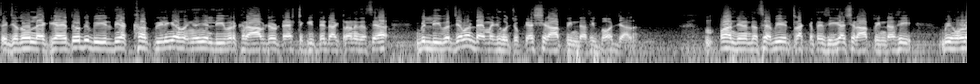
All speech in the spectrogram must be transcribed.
ਤੇ ਜਦੋਂ ਲੈ ਕੇ ਆਏ ਤੇ ਉਹਦੇ ਵੀਰ ਦੀਆਂ ਅੱਖਾਂ ਪੀਲੀਆਂ ਹੋਈਆਂ ਹੋਈਆਂ ਲੀਵਰ ਖਰਾਬ, ਜਦੋਂ ਟੈਸਟ ਕੀਤੇ, ਡਾਕਟਰਾਂ ਨੇ ਦੱਸਿਆ ਵੀ ਲੀਵਰ ਜਮਾਂ ਡੈਮੇਜ ਹੋ ਚੁੱਕਿਆ, ਸ਼ਰਾਬ ਪੀਂਦਾ ਸੀ ਬਹੁਤ ਜ਼ਿਆਦਾ। ਭਾਂਜੇ ਨੇ ਦੱਸਿਆ ਵੀ ਇਹ ਟਰੱਕ ਤੇ ਸੀਗਾ, ਸ਼ਰਾਬ ਪੀਂਦਾ ਸੀ, ਵੀ ਹੁਣ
